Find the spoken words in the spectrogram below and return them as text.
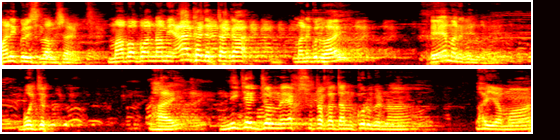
মানিকুল ইসলাম সাহেব। মা বাবার নামে এক হাজার টাকা। মানিকুল ভাই? এ মানিকুল ভাই বলছে ভাই, নিজের জন্য একশো টাকা দান করবে না? ভাই আমার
